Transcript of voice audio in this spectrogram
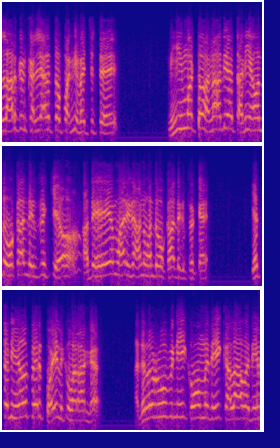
எல்லாருக்கும் கல்யாணத்தை பண்ணி வச்சுட்டு நீ மட்டும் அனாதையா தனியா வந்து உக்காந்துக்கிட்டு இருக்கியோ? அதே மாதிரி நானும் வந்து உக்காந்துக்கிட்டு இருக்கேன். எத்தனையோ பேர் கோயிலுக்கு வராங்க. அதுல ரூபினி கோமதி கலாவதி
